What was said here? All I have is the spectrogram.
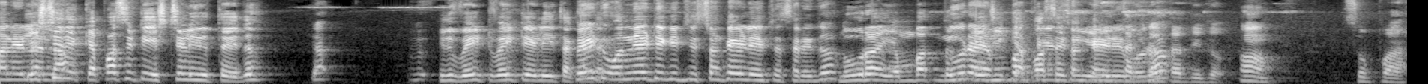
ನಾನು ಇಲ್ಲಿ ಎಷ್ಟಿದೆ ಕೆಪಾಸಿಟಿ ಎಷ್ಟು ಇಳಿಯುತ್ತೆ ಇದು? ಇದು ವೆಯ್ಟ್ ವೆಯ್ಟ್ ಹೇಳಿ ವೇಟ್ ಒನ್ ಏಯ್ಟಿ ಕೆಜಿ ತನಕ ಇಳಿಯುತ್ತೆ ಸರ್ ಇದು? ನೂರ ಎಂಬತ್ತು ನೂರ ಎಂಬತ್ತು ಕೆಪಾಸಿಟಿ ತನಕ ಇದು ಹ್ಮ್ ಸೂಪರ್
